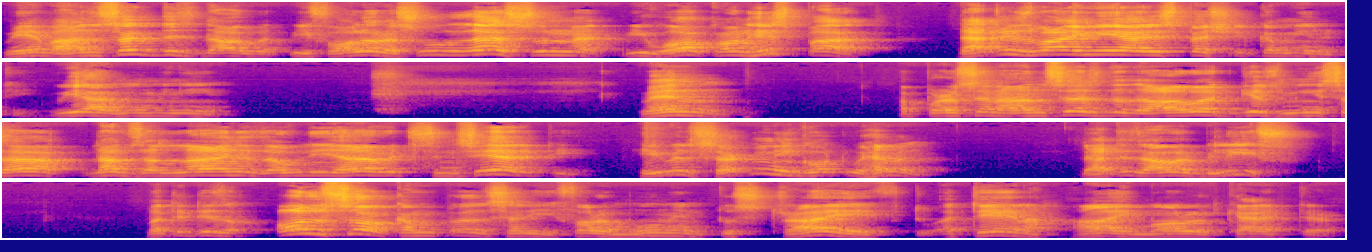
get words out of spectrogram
We have answered this da'wat. We follow Rasulullah's sunnah. We walk on his path. That is why we are a special community. We are mu'mineen. When a person answers the da'wat, gives misaq, loves Allah and His awliya with sincerity, he will certainly go to heaven. That is our belief. But it is also compulsory for a mu'min to strive to attain a high moral character.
